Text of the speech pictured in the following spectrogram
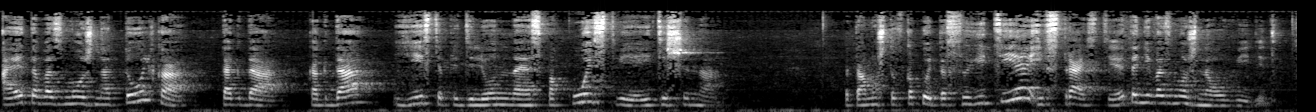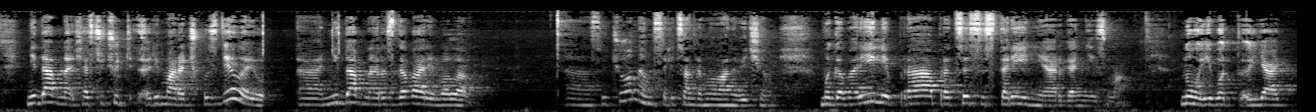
А это возможно только тогда, когда есть определенное спокойствие и тишина. Потому что в какой-то суете и в страсти это невозможно увидеть. Недавно, сейчас чуть-чуть ремарочку сделаю, а, недавно разговаривала Э, с ученым, с Александром Ивановичем, мы говорили про процессы старения организма. Ну и вот я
